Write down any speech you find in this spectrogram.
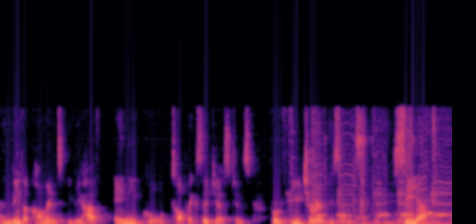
and leave a comment if you have any cool topic suggestions for future episodes. See ya!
